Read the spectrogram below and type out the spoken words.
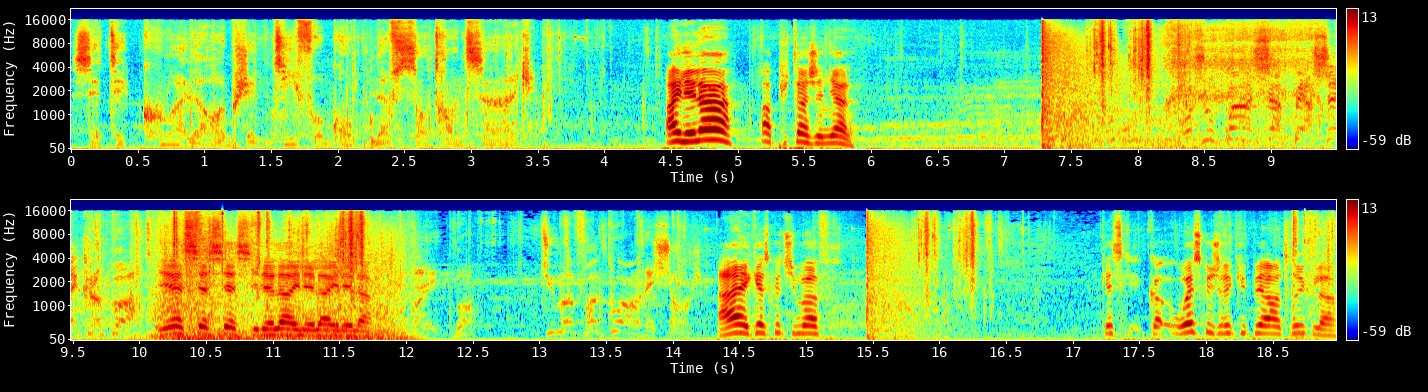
C'était quoi leur objectif au groupe 935 Ah, il est là. Ah putain, génial. On joue pas à chat perché, cloport Yes, yes, yes, il est là, il est là, il est là. Bon, tu m'offres quoi en échange Ah, et qu'est-ce que tu m'offres? Qu'est-ce que... Où est-ce que je récupère un truc, là?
